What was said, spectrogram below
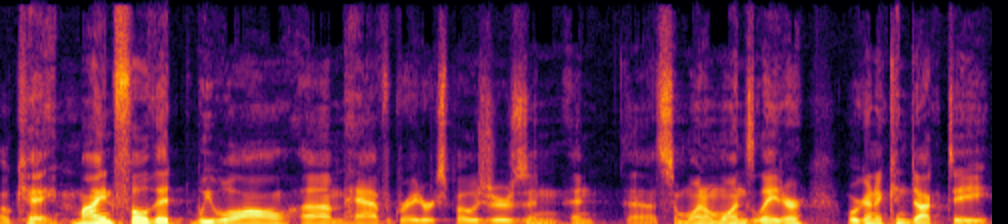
Okay, mindful that we will all um, have greater exposures and, and uh, some one-on-ones later, we're going to conduct a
